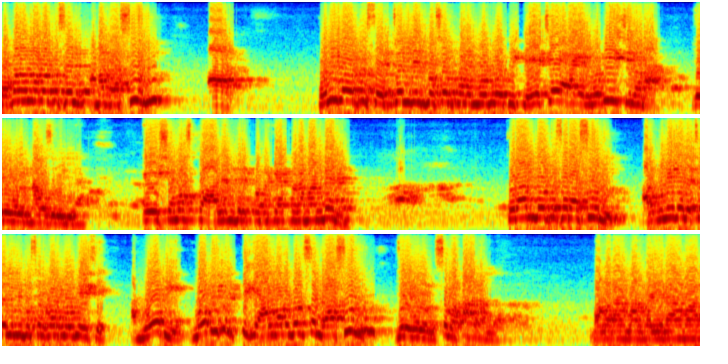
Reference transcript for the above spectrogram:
তখন আল্লাহ বলতেছেন, আমার রাসূল আর উনি বলতেছে, চল্লিশ বছর পরে নবতী পেয়েছে, আর আগে নবী ছিল না। যেটা বলেন, নাউজুবিল্লাহ। এই সমস্ত আলেমদের কথা কি আপনারা মানবেন? কোরআন বলতেছে, রাসূল, আর উনি বলে, চল্লিশ বছর পর নবী এসে আর নবী নবী থেকে আল্লাহ বলছেন রাসুল যেটা বলুন, সুবহানাল্লাহ। বাবারা, আমার ভাইয়েরা, আমার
